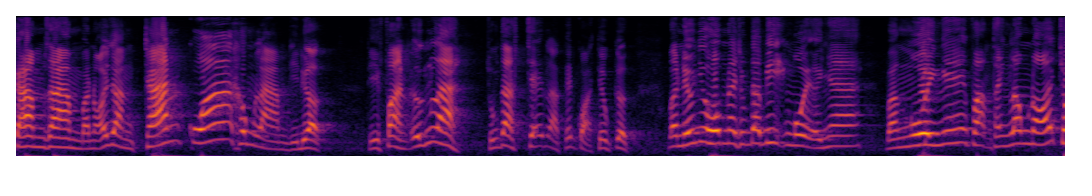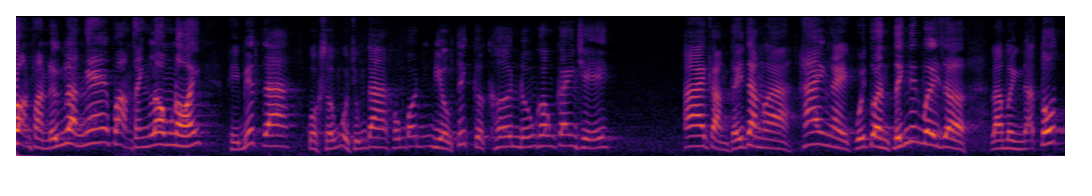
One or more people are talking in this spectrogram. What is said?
Càm giảm và nói rằng chán quá, không làm gì được, thì phản ứng là chúng ta sẽ là kết quả tiêu cực. Và nếu như hôm nay chúng ta bị ngồi ở nhà và ngồi nghe Phạm Thành Long nói, chọn phản ứng là nghe Phạm Thành Long nói, thì biết ra cuộc sống của chúng ta cũng có những điều tích cực hơn, đúng không các anh chị? Ai cảm thấy rằng là hai ngày cuối tuần tính đến bây giờ là mình đã tốt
